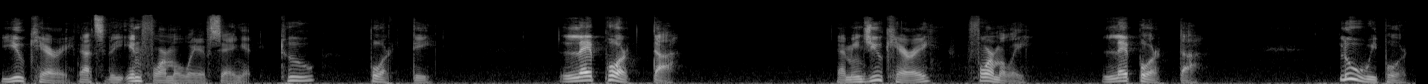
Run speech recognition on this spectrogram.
You carry. That's the informal way of saying it. Tu porti. Lei porta. That means you carry, formally. Lei porta. Lui porta.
